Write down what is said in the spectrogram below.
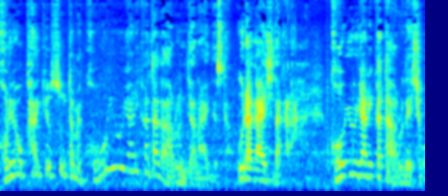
これを解決するためこういうやり方があるんじゃないですか。裏返しだから。こういうやり方あるでしょうっ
